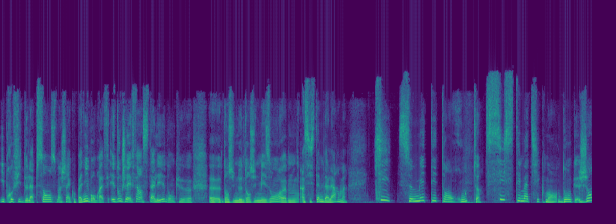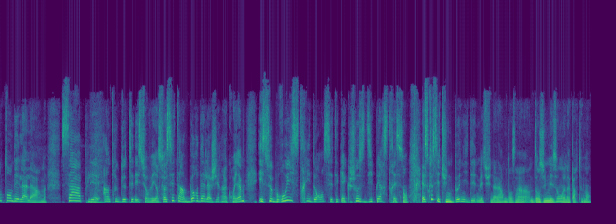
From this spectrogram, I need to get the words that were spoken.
Ils profitent de l'absence, machin et compagnie. Bon, bref. Et donc, j'avais fait installer donc euh, euh, dans une dans une maison euh, un système d'alarme qui se mettait en route systématiquement. Donc j'entendais l'alarme, ça appelait un truc de télésurveillance. Enfin, c'était un bordel à gérer incroyable. Et ce bruit strident, c'était quelque chose d'hyper stressant. Est-ce que c'est une bonne idée de mettre une alarme dans, un, dans une maison ou un appartement?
